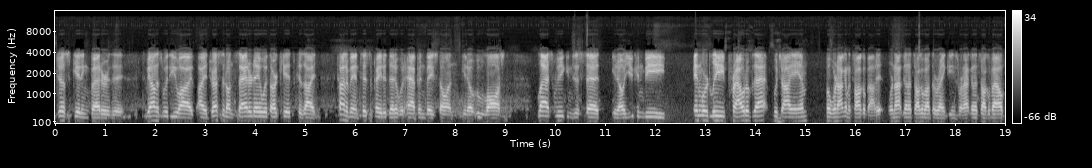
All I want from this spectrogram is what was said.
just getting better that, to be honest with you, I I addressed it on Saturday with our kids because I kind of anticipated that it would happen based on you know who lost last week, and just said you know you can be inwardly proud of that, which I am, but we're not going to talk about it. We're not going to talk about the rankings. We're not going to talk about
